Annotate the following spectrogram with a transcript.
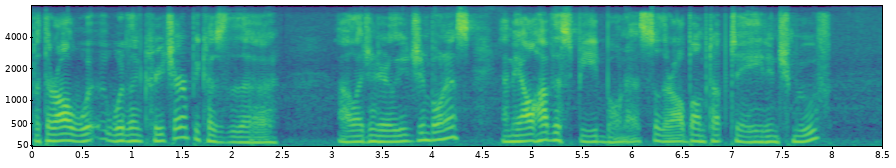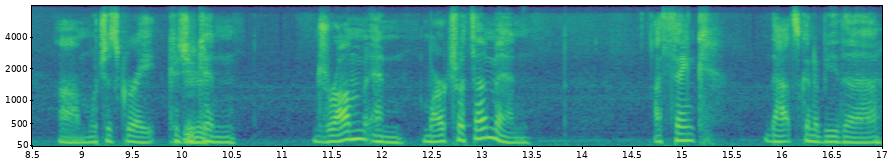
but they're all wo- woodland creature because of the uh, legendary legion bonus, and they all have the speed bonus, so they're all bumped up to eight inch move, um, which is great because Mhm. you can drum and march with them, and I think that's going to be the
